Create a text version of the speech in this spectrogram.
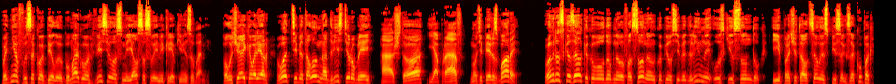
подняв высоко белую бумагу, весело смеялся своими крепкими зубами. «Получай, кавалер, вот тебе талон на 200 рублей. А что? Я прав. Ну теперь сборы!» Он рассказал, какого удобного фасона он купил себе длинный узкий сундук и прочитал целый список закупок,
